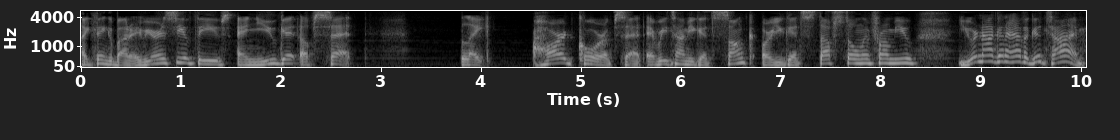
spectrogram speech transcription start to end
Like think about it. If you're in Sea of Thieves and you get upset like hardcore upset every time you get sunk or you get stuff stolen from you, you're not going to have a good time.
